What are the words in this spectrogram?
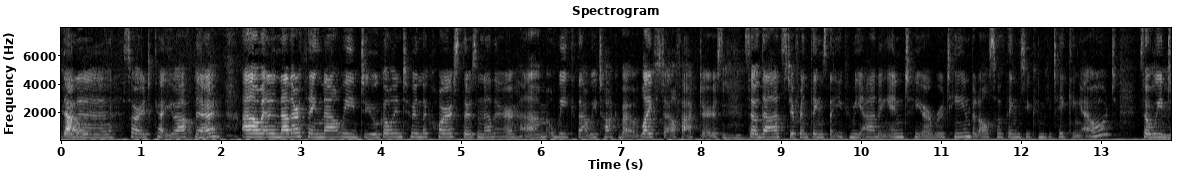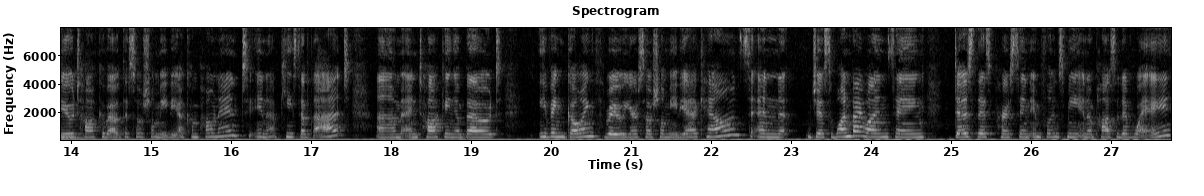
That And, uh, sorry to cut you off there. Um, and another thing that we do go into in the course, there's another um, week that we talk about lifestyle factors. So that's different things that you can be adding into your routine, but also things you can be taking out. So we do talk about the social media component in a piece of that um, and talking about even going through your social media accounts and just one by one saying, does this person influence me in a positive way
